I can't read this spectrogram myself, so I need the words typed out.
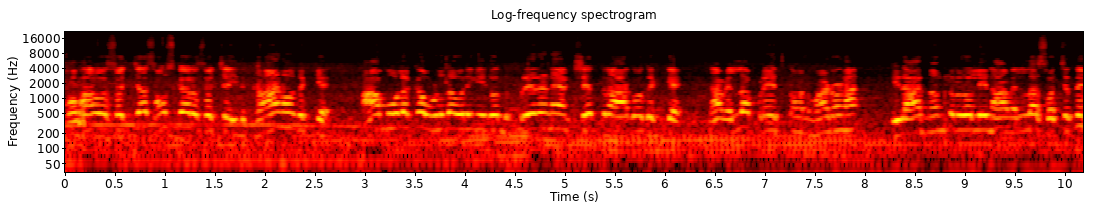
ಸ್ವಭಾವ ಸ್ವಚ್ಛ, ಸಂಸ್ಕಾರ ಸ್ವಚ್ಛ ಇದು ಕಾಣೋದಕ್ಕೆ, ಆ ಮೂಲಕ ಉಳಿದವರಿಗೆ ಇದೊಂದು ಪ್ರೇರಣೆಯ ಕ್ಷೇತ್ರ ಆಗೋದಕ್ಕೆ ನಾವೆಲ್ಲ ಪ್ರಯತ್ನವನ್ನು ಮಾಡೋಣ. ಇದಾದ ನಂತರದಲ್ಲಿ ನಾವೆಲ್ಲ ಸ್ವಚ್ಛತೆ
